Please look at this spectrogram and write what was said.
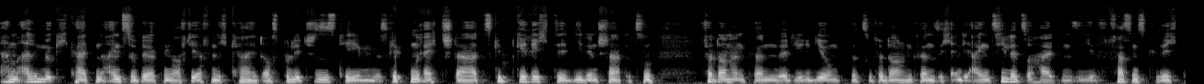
haben alle Möglichkeiten einzuwirken auf die Öffentlichkeit, aufs politische System. Es gibt einen Rechtsstaat, es gibt Gerichte, die den Staat dazu verdonnern können, die Regierung dazu verdonnern können, sich an die eigenen Ziele zu halten, sie Verfassungsgericht.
